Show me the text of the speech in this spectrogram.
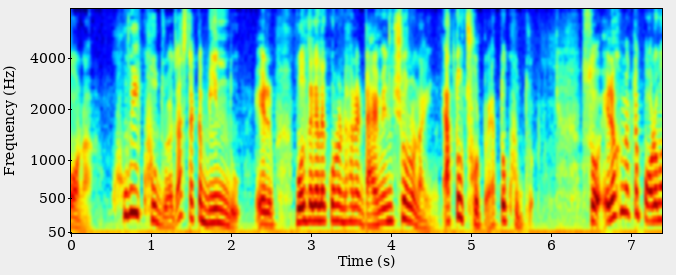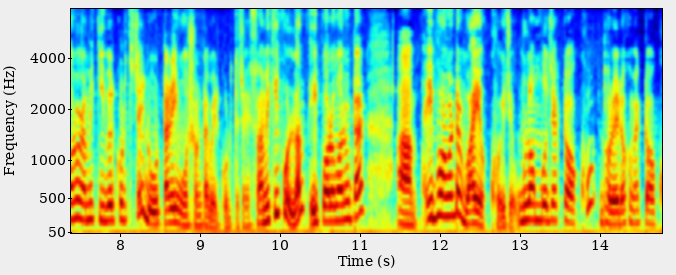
কণা, খুবই ক্ষুদ্র জাস্ট একটা বিন্দু। এর বলতে গেলে কোনো ধরনের ডাইমেনশনও নাই, এত ছোট, এত ক্ষুদ্র। সো এরকম একটা পরমাণুর আমি কী বের করতে চাই? রোটারি মোশনটা বের করতে চাই। সো আমি কী করলাম? এই পরমাণুটার এই পরমাণুটার ওয়াই অক্ষ, এই যে উলম্ব যে একটা অক্ষ, ধরো এরকম একটা অক্ষ,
